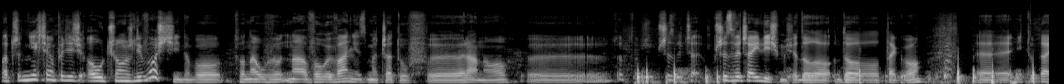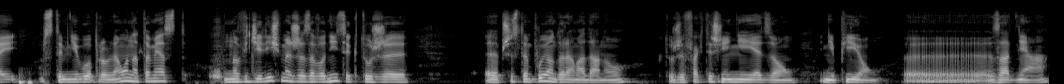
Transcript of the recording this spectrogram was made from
Znaczy nie chciałem powiedzieć o uciążliwości, no bo to nawoływanie z meczetów y, rano, y, przyzwycza przyzwyczailiśmy się do, do tego y, i tutaj z tym nie było problemu, natomiast no widzieliśmy, że zawodnicy, którzy przystępują do ramadanu, którzy faktycznie nie jedzą, nie piją za dnia,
